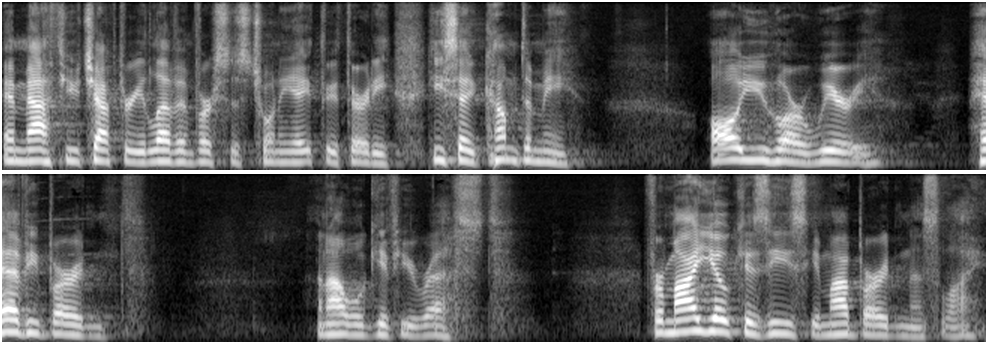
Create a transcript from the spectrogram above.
in Matthew chapter 11, verses 28 through 30, He said, Come to me, all you who are weary, heavy burdened, and I will give you rest. For my yoke is easy, my burden is light.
